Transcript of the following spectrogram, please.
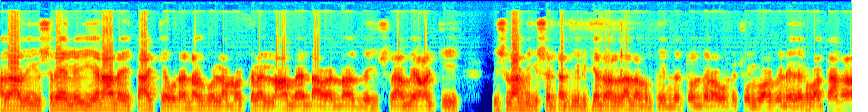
அதாவது இஸ்ரேலு ஈரானை தாக்கியவுடன் அங்குள்ள மக்கள் எல்லாம் வேண்டாம் வேண்டாம் இந்த இஸ்லாமிய ஆட்சி இஸ்லாமிக் செட்டப் இருக்கிறனால தான் நமக்கு இந்த தொந்தரவுன்னு சொல்லுவாங்கன்னு எதிர்பார்த்தானா?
